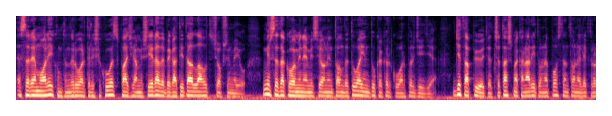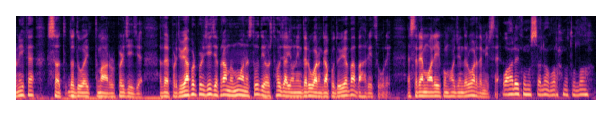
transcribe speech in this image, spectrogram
Esalamu Alejkum të nderuar teleshikues, paqja, mëshira dhe begatitë e Allahut qofshin me ju. Mirë se takohemi në emisionin tonë dhe tuajin duke kërkuar përgjigje. Gjitha pyetjet që tashmë kanë arritur në postën tonë elektronike sot do duhej të marrin përgjigje. Dhe për t'ju japë përgjigje pra me mua në studio është hoxha jonë i nderuar nga Podujeva, Bahri Curri. Esalamu Alejkum hoxhë i nderuar dhe mirë se erdhët. Wa Alejkum Esalam wa Rahmetullah.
